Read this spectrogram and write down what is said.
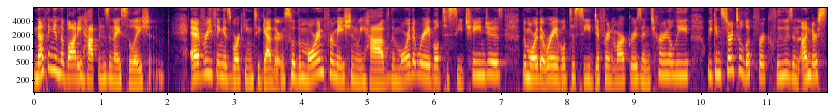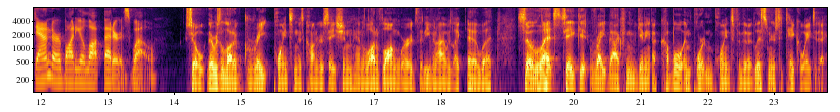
nothing in the body happens in isolation. Everything is working together. So the more information we have, the more that we're able to see changes, the more that we're able to see different markers internally, we can start to look for clues and understand our body a lot better as well. So there was a lot of great points in this conversation and a lot of long words that even I was like, oh, what? So let's take it right back from the beginning. A couple important points for the listeners to take away today.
